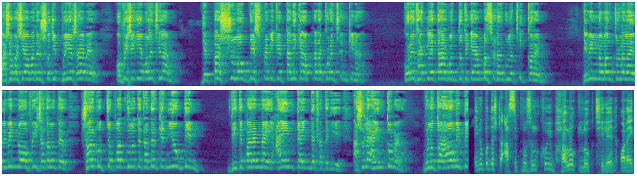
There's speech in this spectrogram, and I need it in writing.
পাশাপাশি আমাদের সজীব ভুইয়া সাহেবের অফিসে গিয়ে বলেছিলাম যে পাঁচশো লোক দেশপ্রেমিকের তালিকা আপনারা করেছেন কিনা? করে থাকলে তার মধ্য থেকে অ্যাম্বাসেডারগুলো ঠিক করেন। বিভিন্ন মন্ত্রণালয়, বিভিন্ন অফিস আদালতের সর্বোচ্চ পদগুলোতে তাদেরকে নিয়োগ দিন। দিতে পারেন নাই, আইন টাইন দেখাতে গিয়ে। আসলে আইন তো না, মূলত আওয়ামী আইন উপদেষ্টা আসিফ নজরুল খুবই ভালো লোক ছিলেন, অনেক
